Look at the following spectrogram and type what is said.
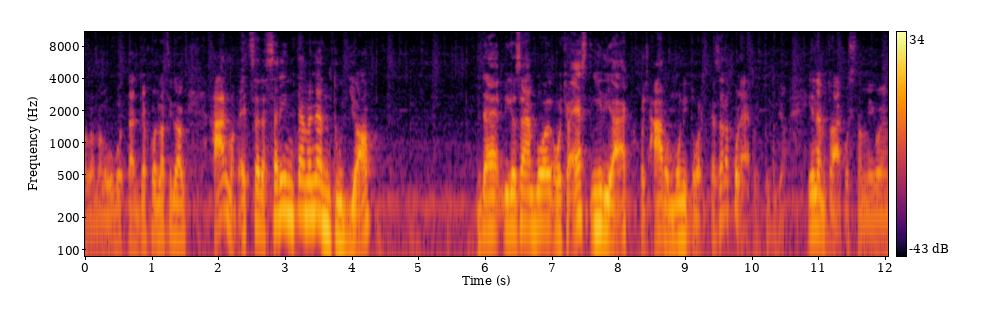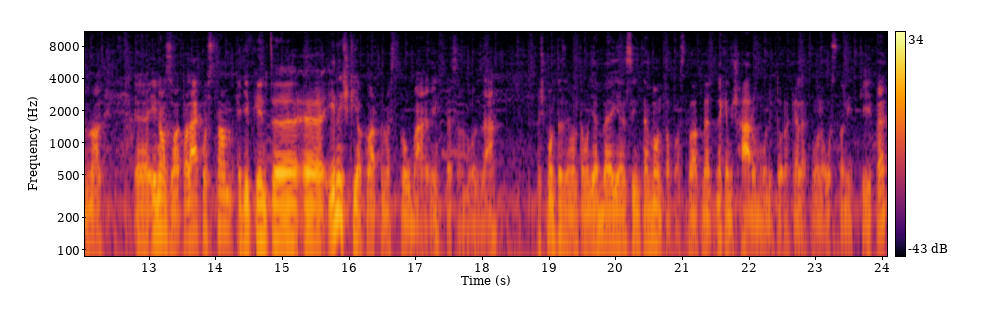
az analógot. Tehát gyakorlatilag hármat egyszerre szerintem nem tudja, de igazából, hogyha ezt írják, hogy három monitort kezel, akkor lehet, hogy tudja. Én nem találkoztam még olyannal. Én azzal találkoztam, egyébként én is ki akartam ezt próbálni, teszem hozzá, és pont ezért mondtam, hogy ebben ilyen szinten van tapasztalat, mert nekem is három monitorra kellett volna osztani képet,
